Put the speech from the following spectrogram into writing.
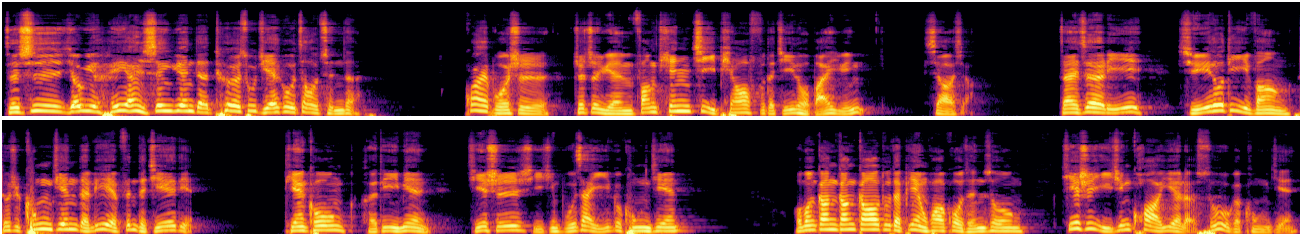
这是由于黑暗深渊的特殊结构造成的。怪博士指着远方天际漂浮的几朵白云，笑笑，在这里，许多地方都是空间的裂分的节点。天空和地面其实已经不在一个空间。我们刚刚高度的变化过程中，其实已经跨越了数个空间，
